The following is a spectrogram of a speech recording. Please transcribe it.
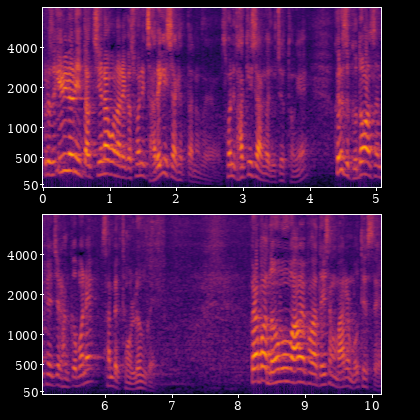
그래서 1년이 딱 지나고 나니까 손이 자르기 시작했다는 거예요. 손이 닿기 시작한 거죠, 우체통에. 그래서 그동안 쓴 편지를 한꺼번에 300통을 넣은 거예요. 그 아빠가 너무 마음이 아파서 더 이상 말을 못했어요.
